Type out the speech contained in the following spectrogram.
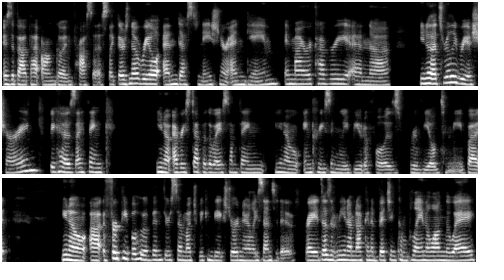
is about that ongoing process. Like there's no real end destination or end game in my recovery. And uh, you know, that's really reassuring because I think you know every step of the way something you know increasingly beautiful is revealed to me. But you know uh, for people who have been through so much we can be extraordinarily sensitive right? It doesn't mean i'm not going to bitch and complain along the way.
